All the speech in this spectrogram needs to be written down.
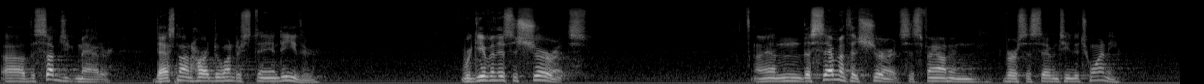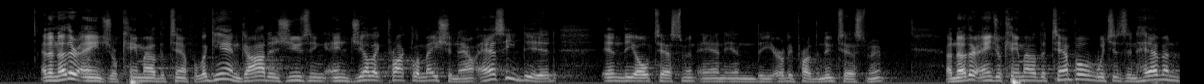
uh, the subject matter. That's not hard to understand either. We're given this assurance. And the seventh assurance is found in verses 17 to 20. And another angel came out of the temple. Again, God is using angelic proclamation now, as he did in the Old Testament and in the early part of the New Testament. Another angel came out of the temple, which is in heaven,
